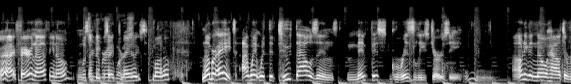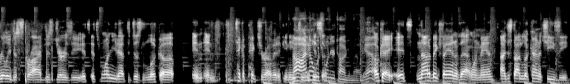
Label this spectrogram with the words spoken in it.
All right. Fair enough. You know, What's some your number people say eight tomatoes, tomato. Number eight, I went with the 2000s Memphis Grizzlies jersey. Ooh. I don't even know how to really describe this jersey. It's it's one you'd have to just look up and, and take a picture of it if you need No, to. No, I know which some- one you're talking about. Yeah, Okay, it's not a big fan of that one, man. I just thought it looked kind of cheesy.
